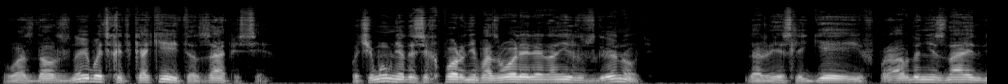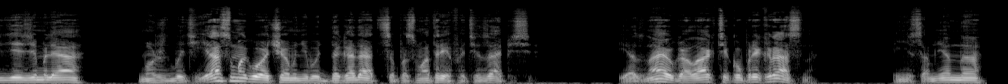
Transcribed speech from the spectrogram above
У вас должны быть хоть какие-то записи. Почему мне до сих пор не позволили на них взглянуть? Даже если гей вправду не знает, где Земля, может быть, я смогу о чем-нибудь догадаться, посмотрев эти записи. Я знаю галактику прекрасно. И, несомненно,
